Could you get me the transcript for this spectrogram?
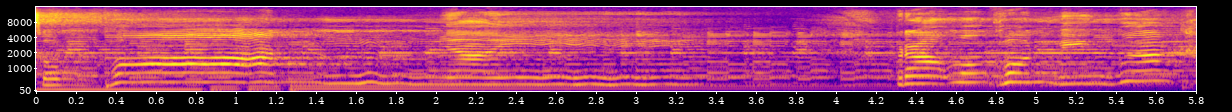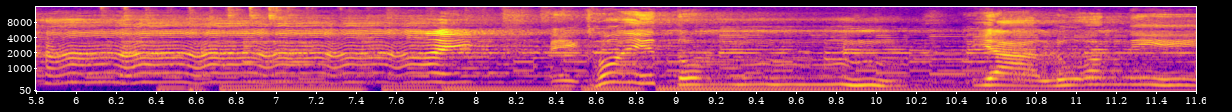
สมพรใหญ่พระองค์คนมิ่เมืองไทยไม่ค่อยตุ่มอย่าลวงนี้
